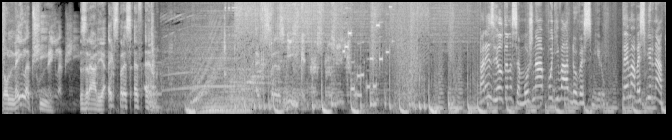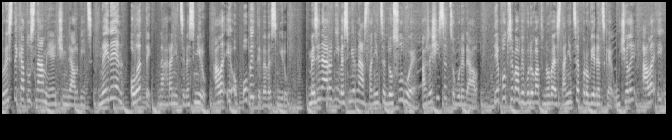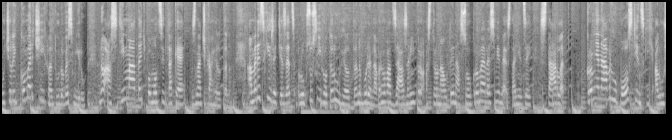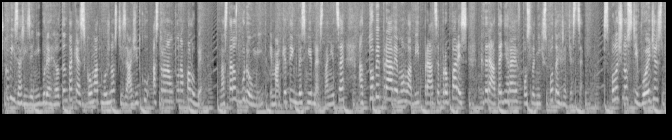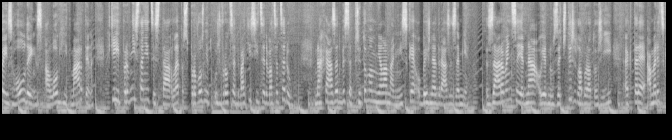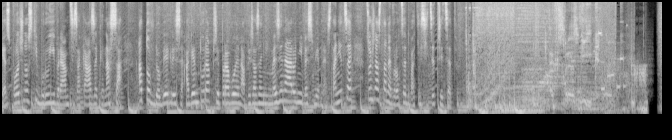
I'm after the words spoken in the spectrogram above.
To nejlepší z rádia Express FM. Express Geek. Paris Hilton se možná podívá do vesmíru. Téma vesmírná turistika tu s námi je čím dál víc. Nejde jen o lety na hranici vesmíru, ale i o pobyty ve vesmíru. Mezinárodní vesmírná stanice dosluhuje a řeší se, co bude dál. Je potřeba vybudovat nové stanice pro vědecké účely, ale i účely komerčních letů do vesmíru. No a s tím má teď pomoci také značka Hilton. Americký řetězec luxusních hotelů Hilton bude navrhovat zázemí pro astronauty na soukromé vesmírné stanici Starlab. Kromě návrhu polstinských a lůžkových zařízení bude Hilton také zkoumat možnosti zážitků astronautů na palubě. Na starost budou mít i marketing vesmírné stanice a to by právě mohla být práce pro Paris, která teď hraje v posledních spotech řetězce. Společnosti Voyager Space Holdings a Lockheed Martin chtějí první stanici Starlab zprovoznit už v roce 2027. Nacházet by se přitom měla na nízké oběžné dráze Země. Zároveň se jedná o jednu ze čtyř laboratoří, které americké společnosti budují v rámci zakázek NASA. A to v době, kdy se agentura připravuje na vyřazení Mezinárodní vesmírné stanice, což nastane v roce 2030. Express Geek.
